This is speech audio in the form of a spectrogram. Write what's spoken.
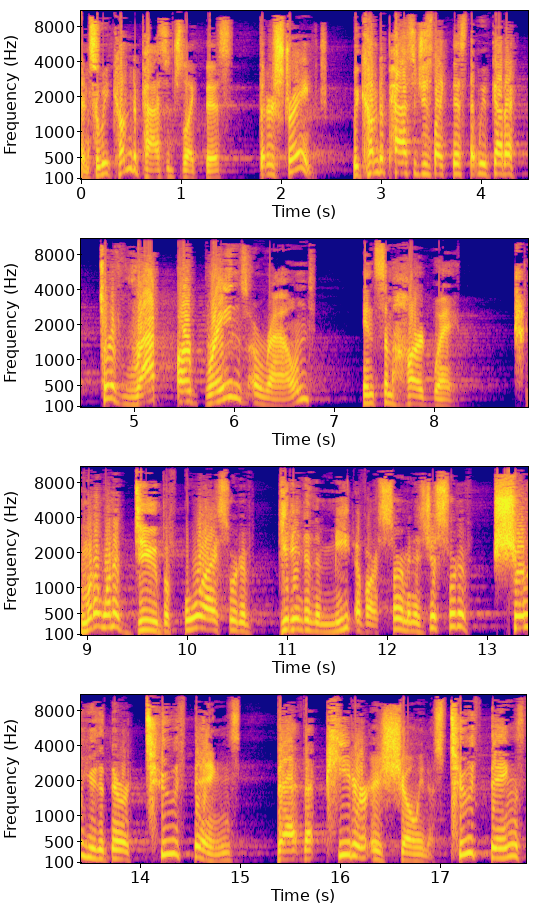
And so we come to passages like this that are strange. We come to passages like this that we've got to sort of wrap our brains around in some hard way. And what I want to do before I sort of get into the meat of our sermon is just sort of show you that there are two things that, that Peter is showing us. Two things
